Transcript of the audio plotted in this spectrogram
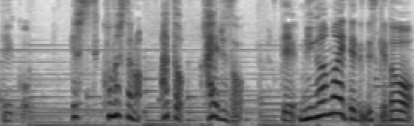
てこうよしこの人の後入るぞって身構えてるんですけど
